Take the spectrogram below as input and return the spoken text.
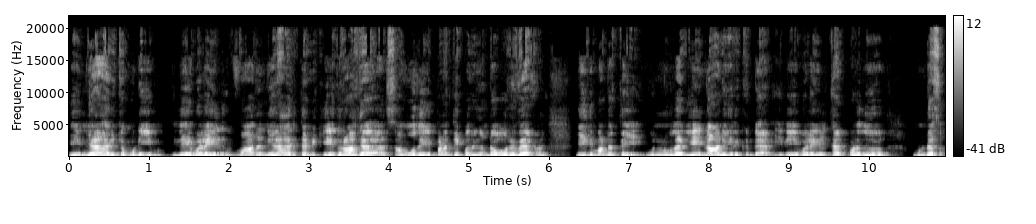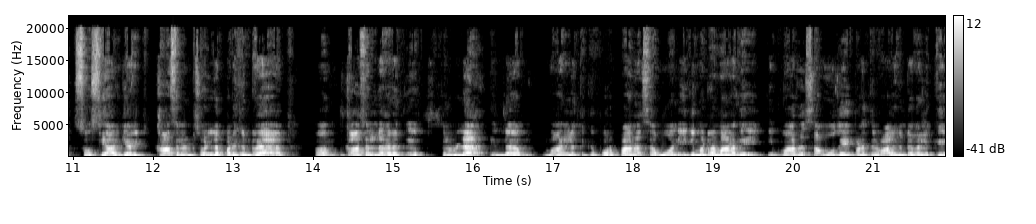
நிராகரிக்க முடியும் இதே வேளையில் இவ்வாறு நிராகரித்தமைக்கு எதிராக சமுதாய பணத்தை பெறுகின்ற ஒருவர் நீதிமன்றத்தை உன் உதவியை நாடியிருக்கின்றார். இதே வேளையில் தற்பொழுது முண்ட சொசியால் கெரி காசல் என்று சொல்லப்படுகின்ற காசல் நகரத்தில் உள்ள இந்த மாநிலத்துக்கு பொறுப்பான சமூக நீதிமன்றமானது இவ்வாறு சமுதாய பணத்தில் வாழ்கின்றவர்களுக்கு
